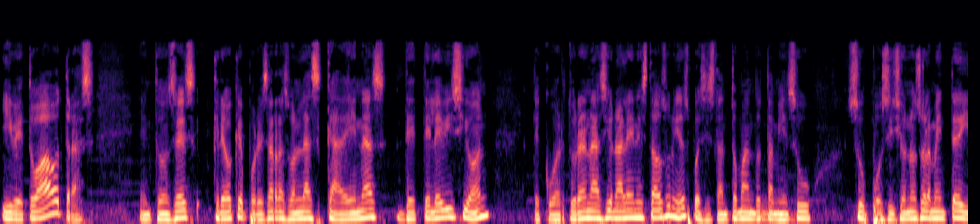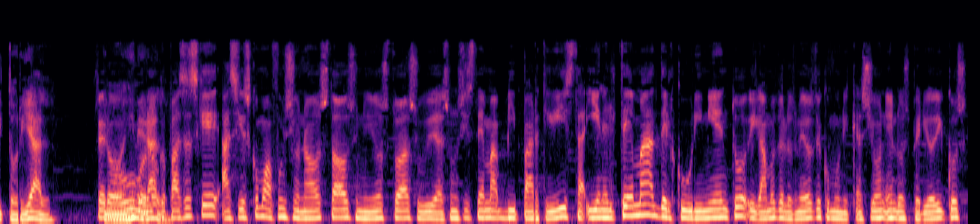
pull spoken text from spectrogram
y vetó a otras. Entonces creo que por esa razón las cadenas de televisión de cobertura nacional en Estados Unidos pues están tomando también su, su posición no solamente editorial, Pero Hugo, lo que pasa es que así es como ha funcionado Estados Unidos toda su vida, es un sistema bipartidista y en el tema del cubrimiento, digamos, de los medios de comunicación en los periódicos,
